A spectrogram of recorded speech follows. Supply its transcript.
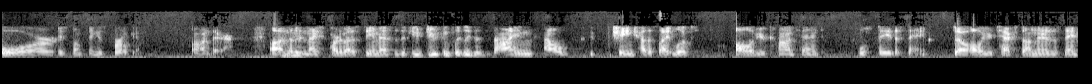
or if something is broken on there. Uh, another mm-hmm. nice part about a CMS is if you do completely design how, change how the site looks, all of your content will stay the same. So all your text on there is the same.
